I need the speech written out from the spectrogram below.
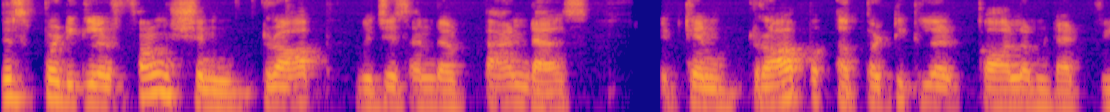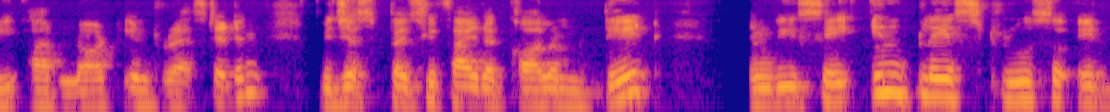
this particular function drop, which is under pandas. It can drop a particular column that we are not interested in. We just specify the column date and we say in place true. So it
